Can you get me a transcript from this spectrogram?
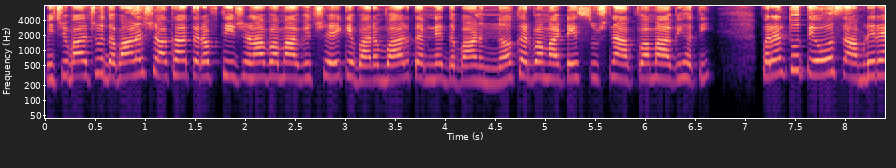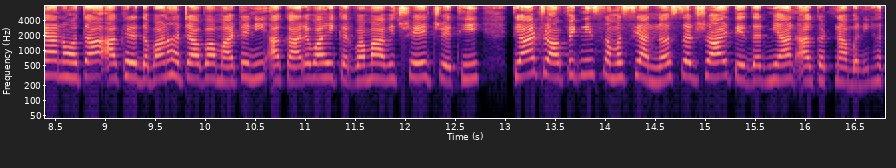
બીજી બાજુ દબાણ શાખા તરફથી જણાવવામાં આવ્યું છે કે વારંવાર તેમને દબાણ ન કરવા માટે સૂચના આપવામાં આવી હતી. પરંતુ તેઓ સાંભળી રહ્યા નહોતા. આખરે દબાણ હટાવવા માટેની આ કાર્યવાહી કરવામાં આવી છે, જેથી ત્યાં ટ્રાફિકની સમસ્યા ન સર્જાય. તે દરમિયાન આ ઘટના બની હતી.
